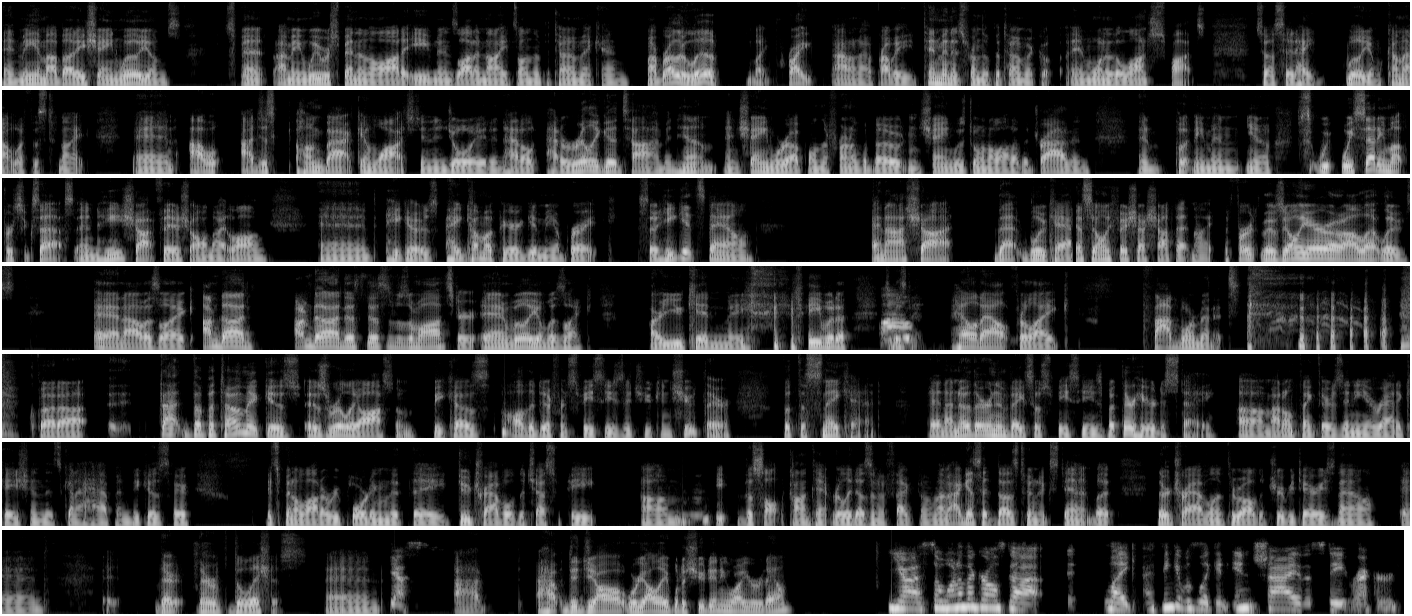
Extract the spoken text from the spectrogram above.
And me and my buddy Shane Williams spent I mean, we were spending a lot of evenings, a lot of nights on the Potomac and my brother lived like right, I don't know, probably 10 minutes from the Potomac in one of the launch spots. So I said, Hey, William, come out with us tonight. And I I just hung back and watched and enjoyed and had a had a really good time. And him and Shane were up on the front of the boat, and Shane was doing a lot of the driving and putting him in. You know, we we set him up for success, and he shot fish all night long. And he goes, "Hey, come up here, give me a break." So he gets down, and I shot that blue cat. That's the only fish I shot that night. The first, it was the only arrow I let loose, and I was like, "I'm done." I'm done. This this was a monster. And William was like, Are you kidding me? if he would have wow. just held out for like five more minutes. but uh that the Potomac is is really awesome because all the different species that you can shoot there, but the snakehead, and I know they're an invasive species, but they're here to stay. Um, I don't think there's any eradication that's going to happen because they're it's been a lot of reporting that they do travel the Chesapeake. Um, mm-hmm. The salt content really doesn't affect them. I, mean, I guess it does to an extent, but they're traveling through all the tributaries now, and they're they're delicious. And yes, uh, how did y'all were y'all able to shoot any while you were down? Yeah, so one of the girls got like I think it was like an inch shy of the state record.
